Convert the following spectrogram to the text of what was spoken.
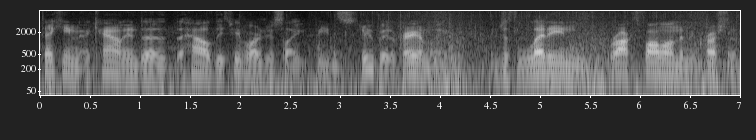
taking account into the, how these people are just like being stupid apparently and just letting rocks fall on them and crush them.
